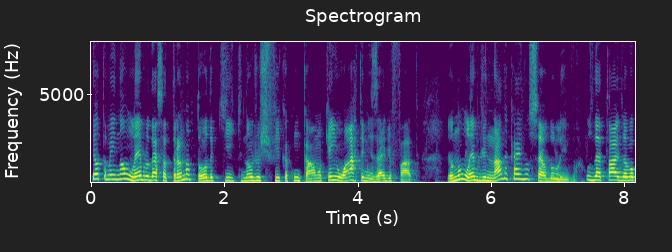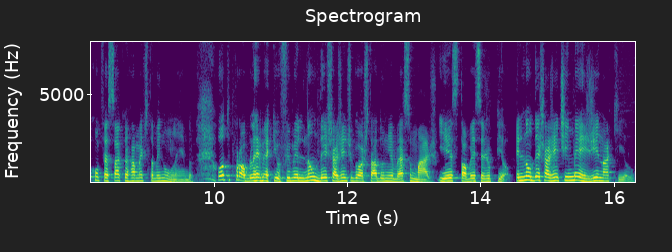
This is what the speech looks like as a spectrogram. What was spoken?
e eu também não lembro dessa trama toda que, que não justifica com calma quem o Artemis é de fato. Eu não lembro de nada cair no céu do livro. Os detalhes eu vou confessar que eu realmente também não lembro. Outro problema é que o filme ele não deixa a gente gostar do universo mágico. E esse talvez seja o pior. Ele não deixa a gente imergir naquilo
